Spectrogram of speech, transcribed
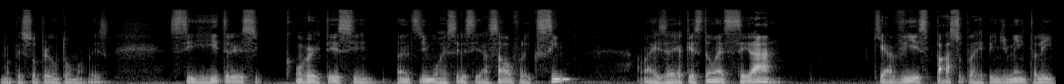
uma pessoa perguntou uma vez se Hitler se convertesse antes de morrer, se ele seria salvo? Eu falei que sim, mas aí a questão é: será que havia espaço para arrependimento ali?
